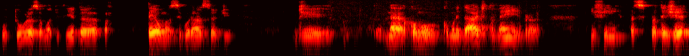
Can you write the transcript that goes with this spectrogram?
cultura, seu modo de vida, para ter uma segurança de, de né, como comunidade também, para enfim, para se proteger.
